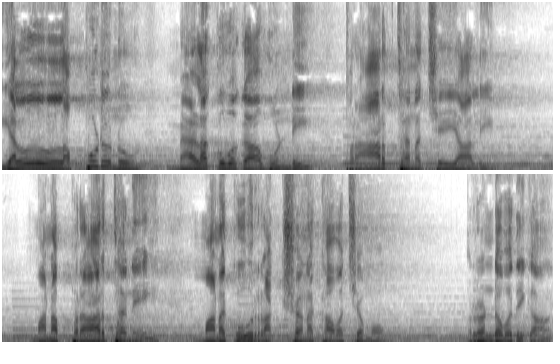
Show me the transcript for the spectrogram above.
ఎల్లప్పుడూ మెళకువగా ఉండి ప్రార్థన చేయాలి. మన ప్రార్థనే మనకు రక్షణ కవచము. రెండవదిగా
